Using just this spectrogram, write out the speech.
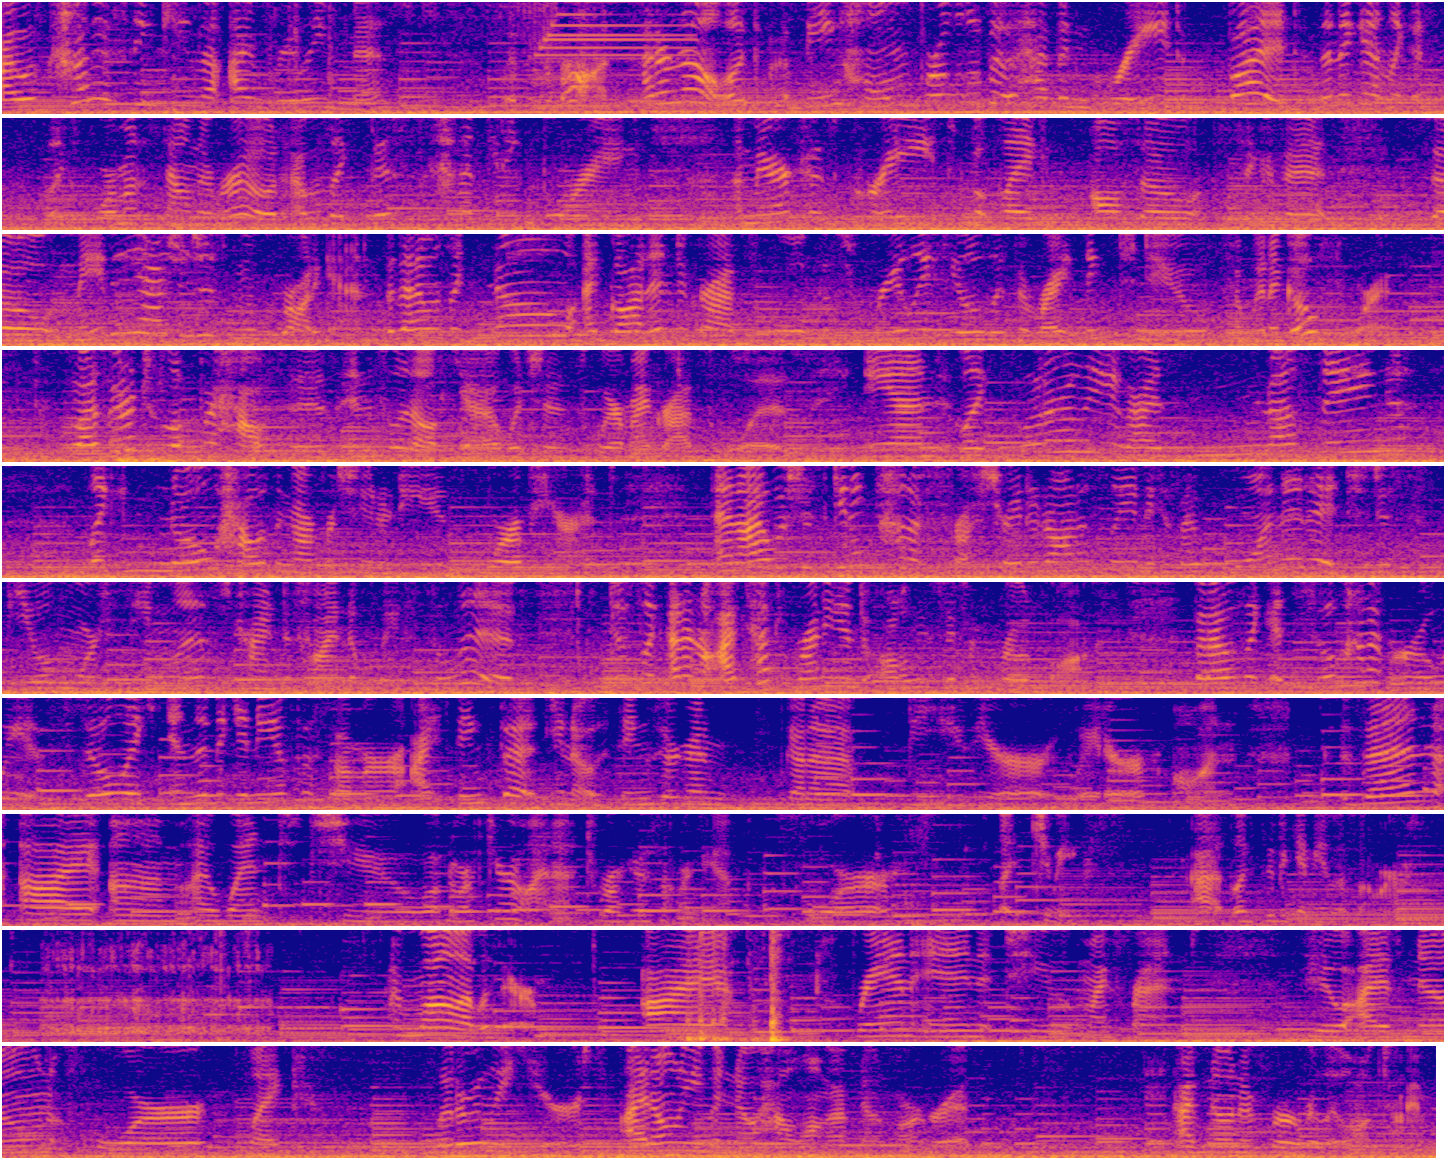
I was kind of thinking that I really missed living abroad. I don't know, like being home for a little bit had been great, but then again, like if, like four months down the road, I was like, this is kind of getting boring. America's great, but like also sick of it. So maybe I should just move abroad again. But then I was like, no, I got into grad school. This really feels like the right thing to do. I'm gonna go for it. So I started to look for houses in Philadelphia, which is where my grad school is. And like literally, you guys, nothing, like no housing opportunities were apparent. And I was just getting kind of frustrated, honestly, because I wanted it to just feel more seamless trying to find a place to live. Just like, I don't know, I kept running into all these different roadblocks. But I was like, it's still kind of early. It's still like in the beginning of the summer. I think that, you know, things are gonna, gonna be easier later on. Then I um, I went to North Carolina to work at a summer camp for like two weeks at like the beginning of the summer. And while I was there, I ran into my friend who I've known for like literally years. I don't even know how long I've known Margaret. I've known her for a really long time.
